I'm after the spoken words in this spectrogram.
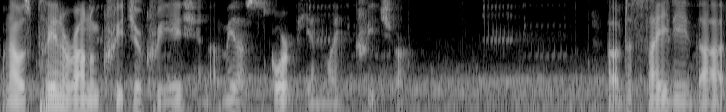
When I was playing around on creature creation, I made a scorpion-like creature. But I've decided that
